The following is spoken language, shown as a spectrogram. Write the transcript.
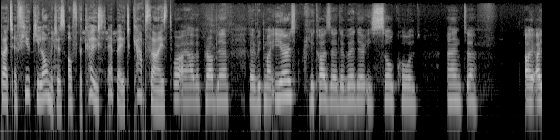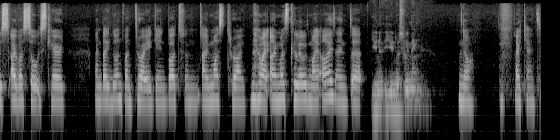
but a few kilometers off the coast, their boat capsized. I have a problem uh, with my ears because uh, the weather is so cold, and uh, I, I, I was so scared. And I don't want to try again, but um, I must try. I, I must close my eyes and. Uh, you know, you know swimming? No, I can't.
